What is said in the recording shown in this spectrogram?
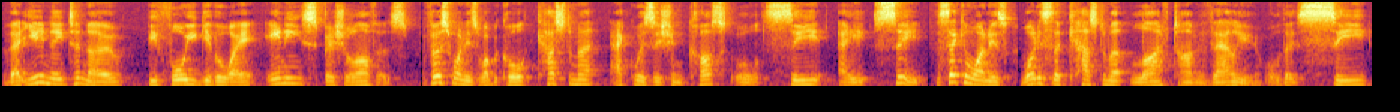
that you need to know before you give away any special offers. The first one is what we call customer acquisition cost or CAC. The second one is what is the customer lifetime value or the CLV.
